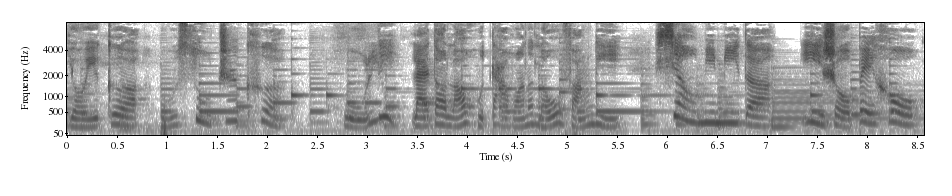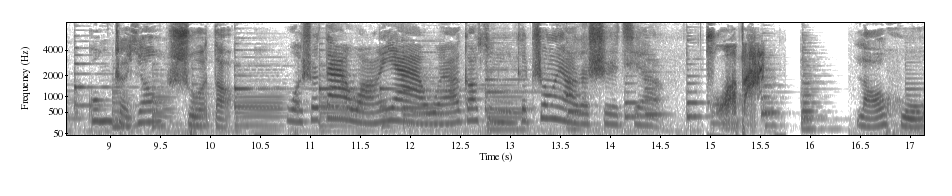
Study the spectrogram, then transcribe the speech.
有一个不速之客——狐狸，来到老虎大王的楼房里，笑眯眯的，一手背后弓着腰，说道：“我说大王呀，我要告诉你一个重要的事情。”说吧。老虎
